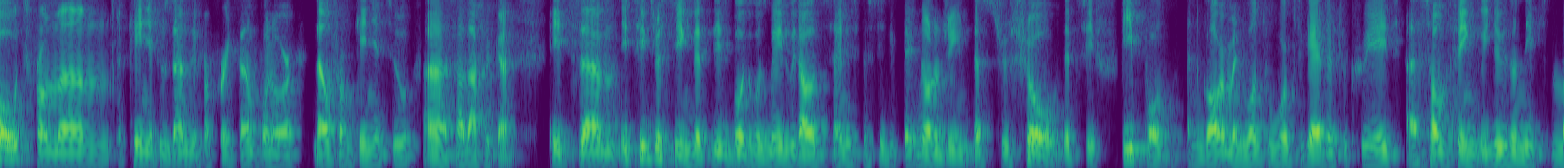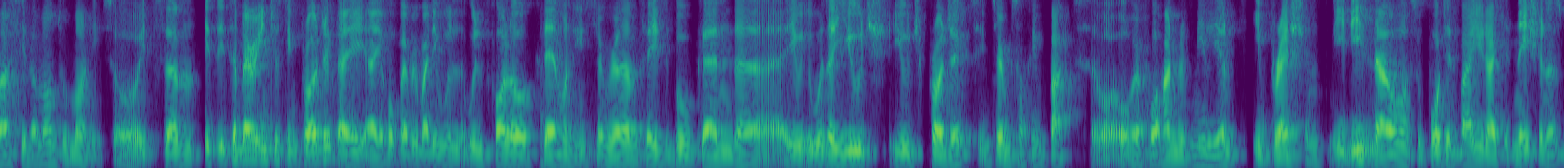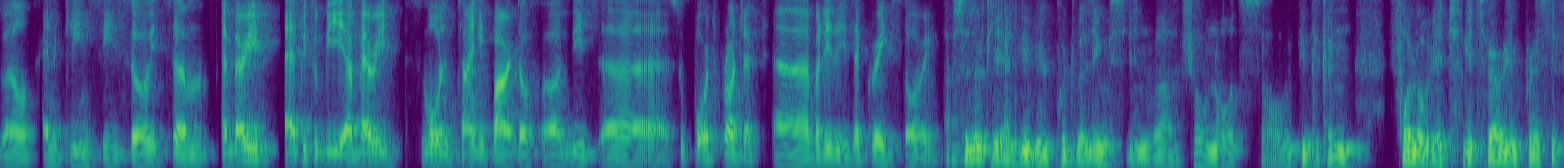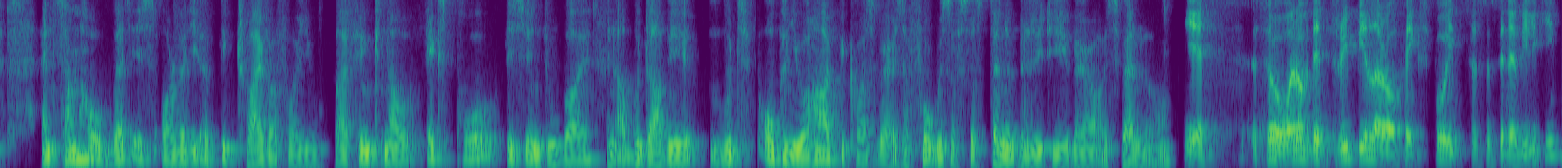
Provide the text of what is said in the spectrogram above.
boat from um, Kenya to Zanzibar, for example, or now from Kenya to uh, South Africa. It's um, it's interesting that this boat was made without any specific technology. That's to show that if people and government want to work together to create uh, something, you don't need massive amount of money. So it's um, it's it's a very interesting project. I, I hope everybody will will follow them on Instagram, Facebook, and uh, it, it, was a huge huge project in terms of impact. So over 400 million impression. It is now supported by United Nations as well and Clean Seas. So it's um, I'm very happy to be a very small tiny part of uh, this uh, support project, uh, but it's, it's a great story. Absolutely, and we will put the links in the show notes so people can follow it. It's very impressive. And somehow that is already a big driver for you. I think now Expo is in Dubai and Abu Dhabi would open your heart because there is a focus of sustainability there as well. Yes. So one of the three pillar of Expo it's a sustainability.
